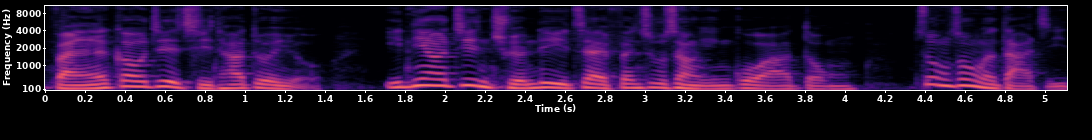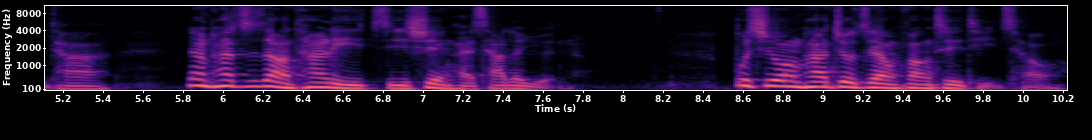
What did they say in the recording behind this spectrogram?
反而告诫其他队友一定要尽全力在分数上赢过阿东。重重的打击他，让他知道他离极限还差得远，不希望他就这样放弃体操。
